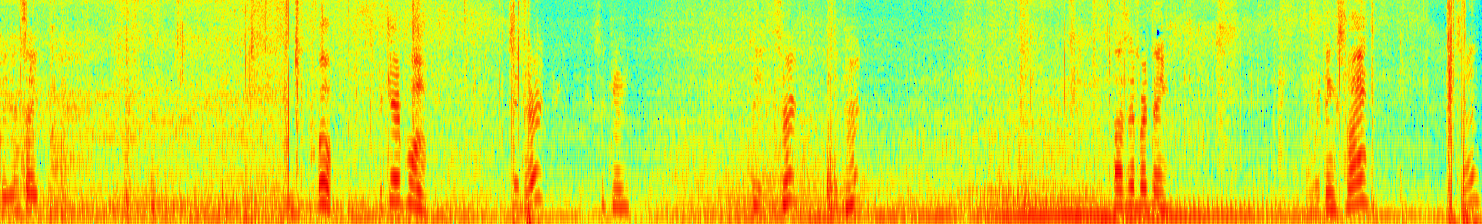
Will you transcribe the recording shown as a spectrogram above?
Get inside. Oh, be careful. Is it hurt? It's okay. It's hurt? It hurt? How's everything? Everything's fine? Son?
